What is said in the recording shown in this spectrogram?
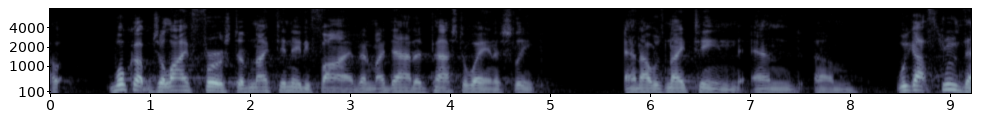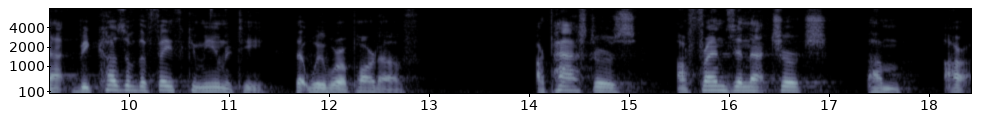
I woke up July 1st of 1985, and my dad had passed away in his sleep, and I was 19, and um, we got through that because of the faith community that we were a part of. Our pastors, our friends in that church, um, our,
